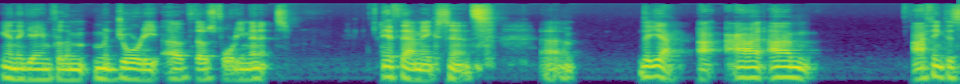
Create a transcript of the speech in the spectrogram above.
in the game for the majority of those 40 minutes, if that makes sense. Uh, but yeah, I, I, I'm. I think this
